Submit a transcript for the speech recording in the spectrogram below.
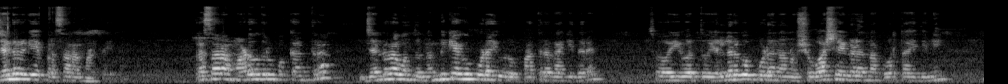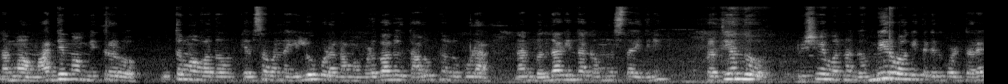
ಜನರಿಗೆ ಪ್ರಸಾರ ಮಾಡ್ತಾ ಇದ್ದಾರೆ. ಪ್ರಸಾರ ಮಾಡೋದ್ರ ಮುಖಾಂತರ ಜನರ ಒಂದು ನಂಬಿಕೆಗೂ ಕೂಡ ಇವರು ಪಾತ್ರರಾಗಿದ್ದಾರೆ. ಸೊ ಇವತ್ತು ಎಲ್ಲರಿಗೂ ಕೂಡ ನಾನು ಶುಭಾಶಯಗಳನ್ನ ಕೋರ್ತಾ ಇದ್ದೀನಿ. ನಮ್ಮ ಮಾಧ್ಯಮ ಮಿತ್ರರು ಉತ್ತಮವಾದ ಒಂದು ಕೆಲಸವನ್ನ ಇಲ್ಲೂ ಕೂಡ ನಮ್ಮ ಮುಳಬಾಗಲ್ ತಾಲೂಕಿನಲ್ಲೂ ಕೂಡ ನಾನು ಬಂದಾಗಿಂದ ಗಮನಿಸ್ತಾ ಇದ್ದೀನಿ. ಪ್ರತಿಯೊಂದು ವಿಷಯವನ್ನ ಗಂಭೀರವಾಗಿ ತೆಗೆದುಕೊಳ್ತಾರೆ.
